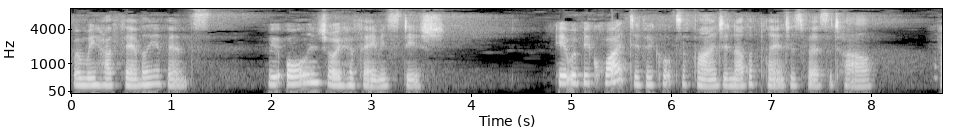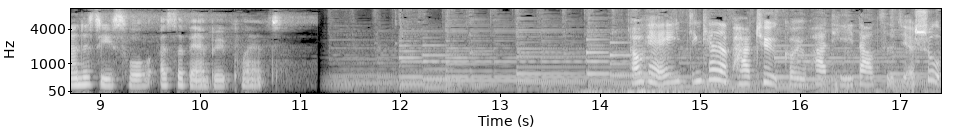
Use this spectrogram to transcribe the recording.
when we have family events, we all enjoy her famous dish. It would be quite difficult to find another plant as versatile and as useful as the bamboo plant. OK，今天的 Part Two 口语话题到此结束。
